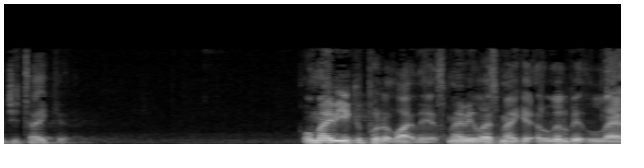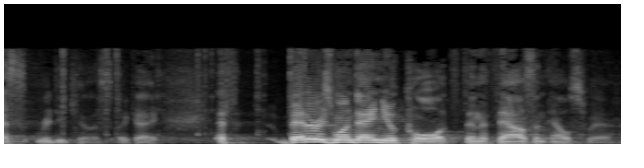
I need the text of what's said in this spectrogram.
Would you take it? Or maybe you could put it like this. Maybe let's make it a little bit less ridiculous, okay? If better is one day in your court than a thousand elsewhere,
